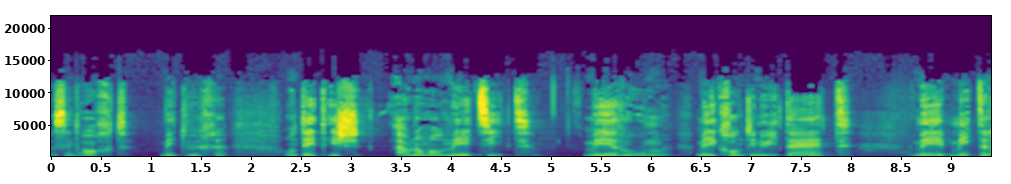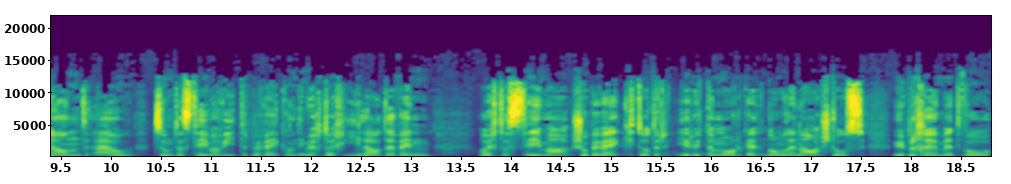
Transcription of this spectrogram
Es sind acht Mittwochen. Und dort ist auch nochmal mehr Zeit, mehr Raum, mehr Kontinuität, mehr Miteinander auch, um das Thema weiterbewegen. Und ich möchte euch einladen, wenn euch das Thema schon bewegt oder ihr heute Morgen nochmal einen Anstoß überkommt, wo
